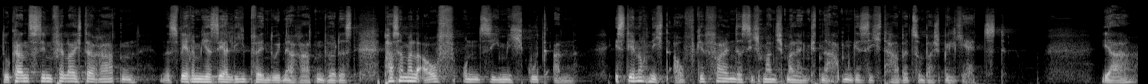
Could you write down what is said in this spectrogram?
Du kannst ihn vielleicht erraten. Es wäre mir sehr lieb, wenn du ihn erraten würdest. Pass einmal auf und sieh mich gut an. Ist dir noch nicht aufgefallen, dass ich manchmal ein Knabengesicht habe, zum Beispiel jetzt? Ja,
